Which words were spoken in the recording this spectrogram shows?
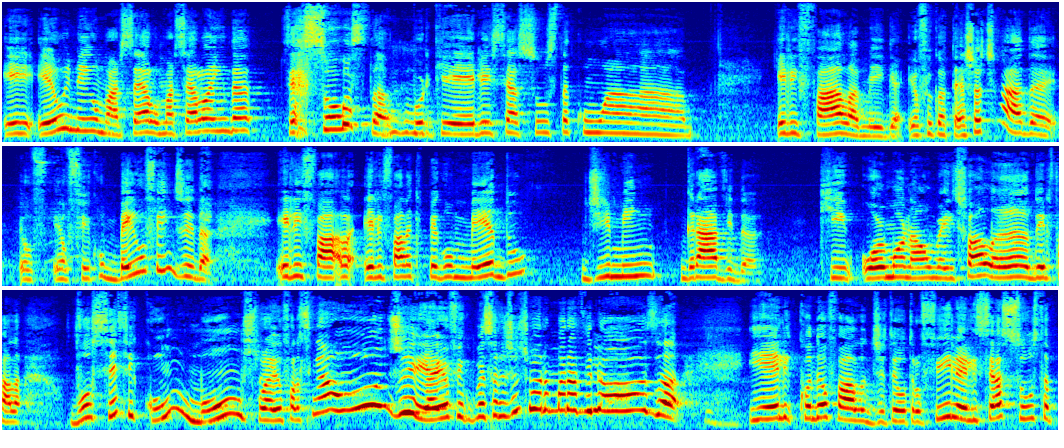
Eu e nem o Marcelo, o Marcelo ainda se assusta, uhum. porque ele se assusta com a. Ele fala, amiga, eu fico até chateada, eu, eu fico bem ofendida ele fala, ele fala que pegou medo de mim grávida, que hormonalmente falando, ele fala, você ficou um monstro. Aí eu falo assim, aonde? Aí eu fico pensando, gente, eu era maravilhosa. E ele, quando eu falo de ter outro filho, ele se assusta,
